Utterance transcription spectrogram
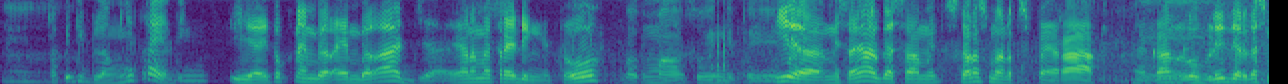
Hmm. tapi dibilangnya trading iya itu kan embel-embel aja yang namanya trading itu buat malsuin gitu ya iya misalnya harga saham itu sekarang 900 perak ya kan Mm-mm. lu beli di harga 900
